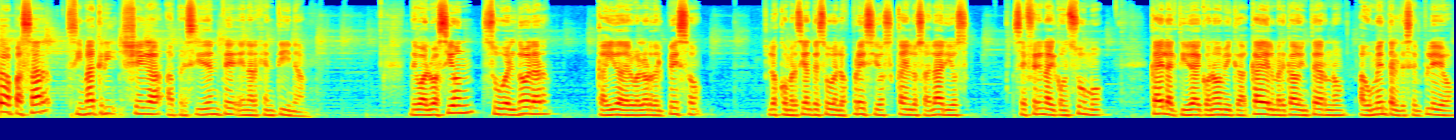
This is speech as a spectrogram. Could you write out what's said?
va a pasar si Macri llega a presidente en Argentina? Devaluación, sube el dólar, caída del valor del peso, los comerciantes suben los precios, caen los salarios, se frena el consumo, cae la actividad económica, cae el mercado interno, aumenta el desempleo,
